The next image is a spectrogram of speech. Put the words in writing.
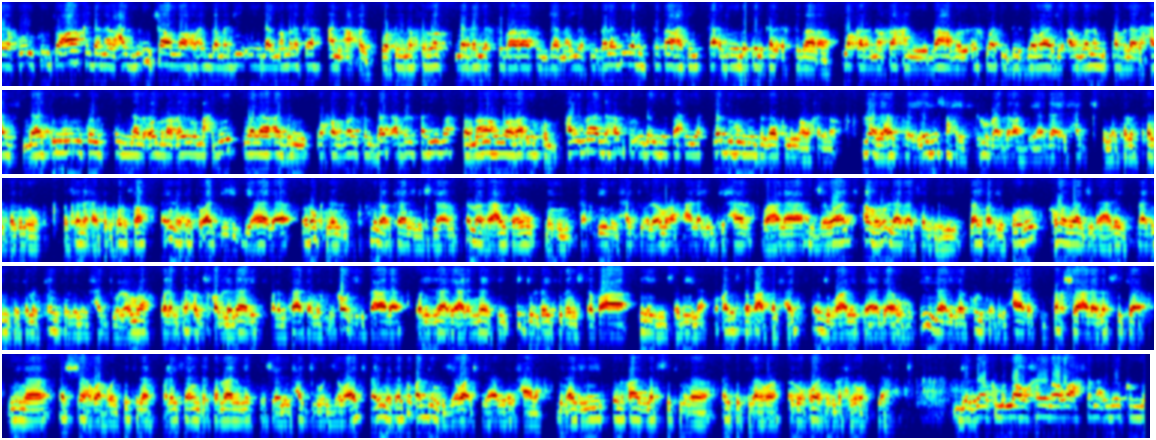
يقول كنت عاقدا العزم إن شاء الله عند مجيئي إلى المملكة أن أحج. وفي نفس الوقت لدي اختبارات جامعية في بلدي وباستطاعتي تأجيل تلك الاختبارات. وقد نصحني بعض الإخوة بالزواج أولا قبل الحج لكنني قلت إن العمر غير محدود ولا أدري. وفضلت البدء بالفريضة فما هو رأيكم؟ هل ما ذهبت إليه صحيح؟ وجهوني جزاكم الله خيرا. ما ذهبت إليه؟ صحيح المبادرة بأداء الحج. إذا تمكنت منه وسنحت الفرصة فإنك تؤدي بهذا ركنا من أركان الإسلام كما فعلته من تقديم الحج والعمرة على الامتحان وعلى الزواج. أمر لا بأس به بل قد يكون هو الواجب عليك. ما دمت تمكنت من الحج والعمرة ولم تحج قبل ذلك ولم تعتمر لقوله تعالى ولله على الناس حج البيت من استطاع إليه سبيلا. وقد استطعت الحج يجب عليك أداؤه. إلا إذا كنت في حالة تخشى على نفسك من الشهوة والفتنة وليس عندك مال يتسع للحج والزواج فإنك تقدم الزواج في هذه الحالة من أجل إنقاذ نفسك من الفتنة والوقوع في المحذور. جزاكم الله خيرا وأحسن إليكم.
